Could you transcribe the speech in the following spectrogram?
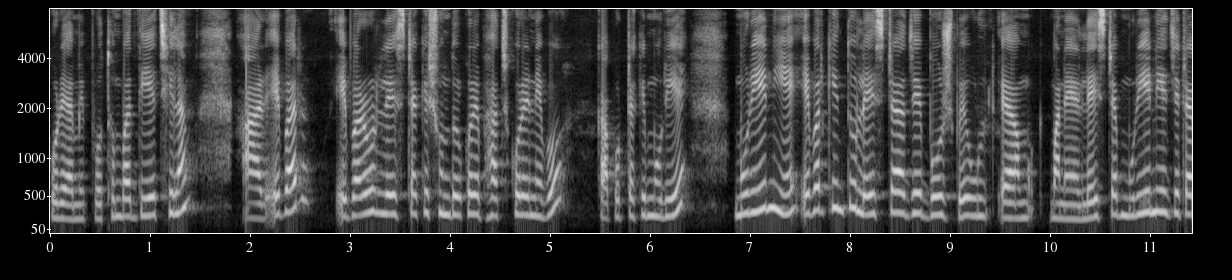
করে আমি প্রথমবার দিয়েছিলাম। আর এবার, এবারও লেসটাকে সুন্দর করে ভাঁজ করে নেব, কাপড়টাকে মুড়িয়ে। মুড়িয়ে নিয়ে এবার কিন্তু লেসটা যে বসবে, উল মানে লেসটা মুড়িয়ে নিয়ে যেটা,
